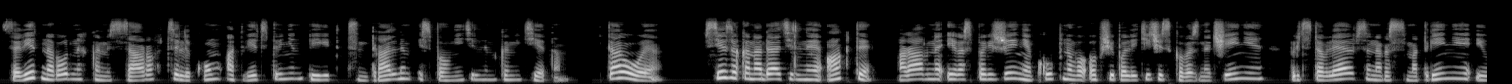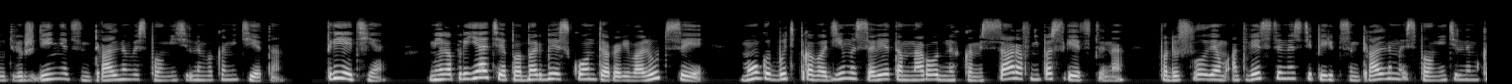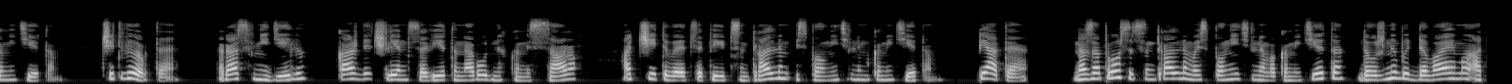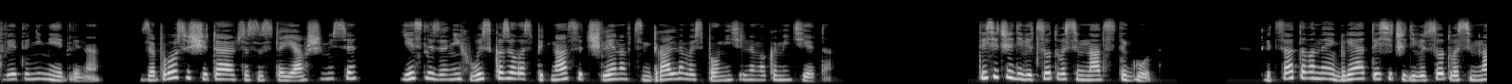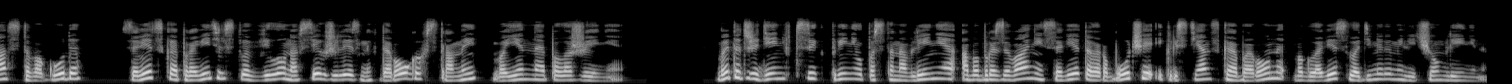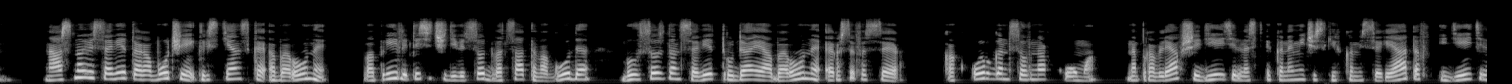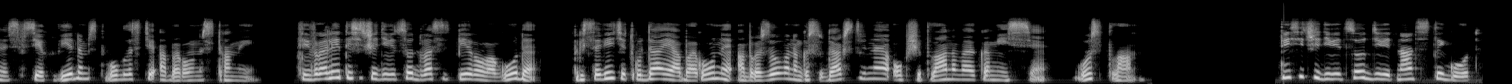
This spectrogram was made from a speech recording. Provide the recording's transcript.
Совет народных комиссаров целиком ответственен перед Центральным исполнительным комитетом. Второе. Все законодательные акты, а равно и распоряжения крупного общеполитического значения представляются на рассмотрение и утверждение Центрального исполнительного комитета. Третье. Мероприятия по борьбе с контрреволюцией могут быть проводимы Советом народных комиссаров непосредственно под условием ответственности перед Центральным исполнительным комитетом. Четвертое. Раз в неделю каждый член Совета народных комиссаров отчитывается перед Центральным исполнительным комитетом. Пятое. На запросы Центрального исполнительного комитета должны быть даваемы ответы немедленно. Запросы считаются состоявшимися если за них высказалось 15 членов Центрального исполнительного комитета. 1918 год. 30 ноября 1918 года советское правительство ввело на всех железных дорогах страны военное положение. В этот же день в ЦИК принял постановление об образовании Совета рабочей и крестьянской обороны во главе с Владимиром Ильичем Лениным. На основе Совета рабочей и крестьянской обороны в апреле 1920 года был создан Совет труда и обороны РСФСР как орган Совнаркома, направлявший деятельность экономических комиссариатов и деятельность всех ведомств в области обороны страны. В феврале 1921 года при Совете труда и обороны образована Государственная общеплановая комиссия Госплан. 1919 год.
